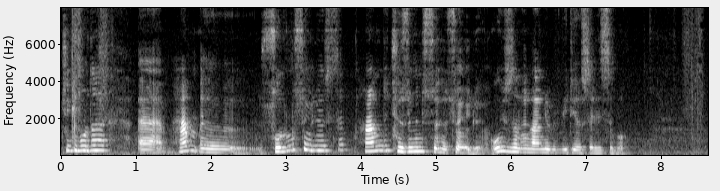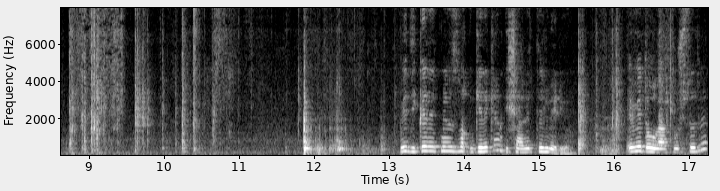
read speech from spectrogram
Çünkü burada e, hem e, sorunu söylüyor size hem de çözümünü sö- söylüyor. O yüzden önemli bir video serisi bu. Ve dikkat etmeniz gereken işaretleri veriyor. Evet oğlak burçları.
